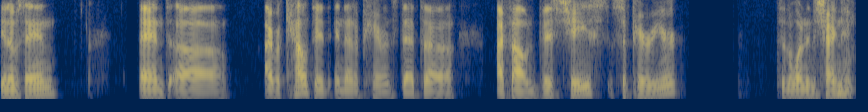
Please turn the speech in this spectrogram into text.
You know what I'm saying? And uh, I recounted in that appearance that uh, I found this chase superior to the one in the Shining.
